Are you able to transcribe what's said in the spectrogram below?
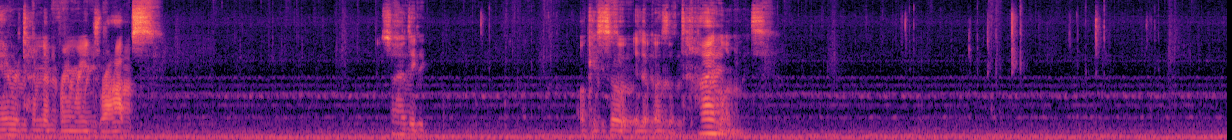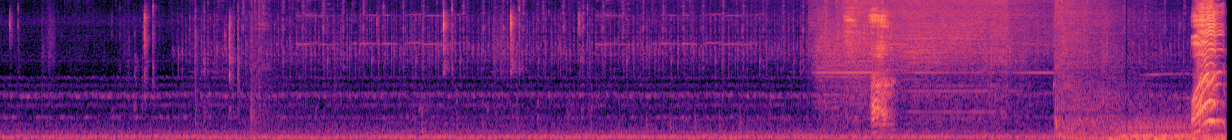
Every time the frame rate drops. So I had to... Okay, so it was a time limit. Uh, what?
